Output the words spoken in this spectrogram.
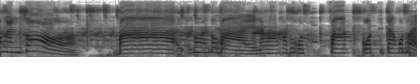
ก็งั้นก็บายก็งั้นก็บายนะคะครับทุกคน ฝากกดติดตามกันด้วย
